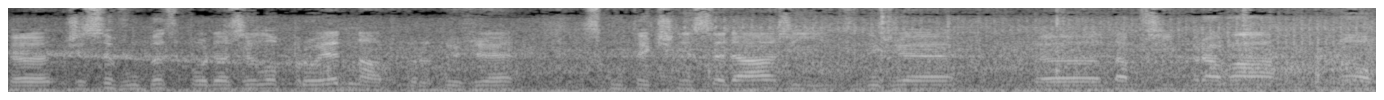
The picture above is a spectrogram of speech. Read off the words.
eh, že se vůbec podařilo projednat, protože skutečně se dá říct, že eh, ta příprava, no,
